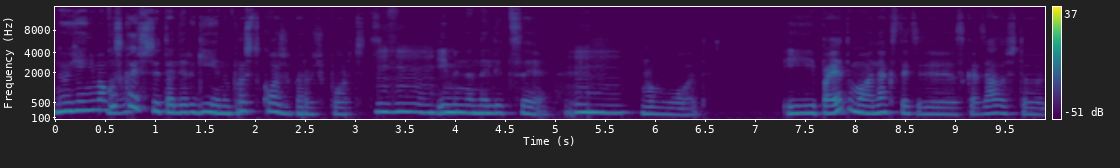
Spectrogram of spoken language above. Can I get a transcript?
Ну, я не могу Да? сказать, что это аллергия, но просто кожа, короче, портится. Мгм, мгм. Именно на лице. Мгм. Вот. И поэтому она, кстати, сказала, что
